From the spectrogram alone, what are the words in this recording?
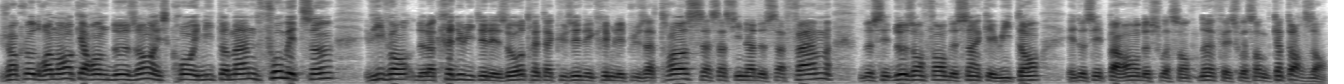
Jean-Claude Roman, 42 ans, escroc et mythomane, faux médecin, vivant de la crédulité des autres, est accusé des crimes les plus atroces, assassinat de sa femme, de ses deux enfants de 5 et 8 ans et de ses parents de 69 et 74 ans.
